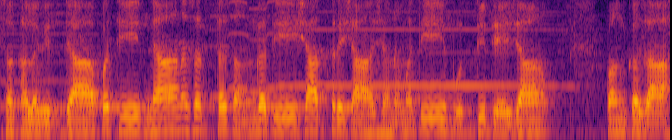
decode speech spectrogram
सकलविद्यापथि ज्ञानसत्तसङ्गति शास्त्रशासनमति बुद्धितेजा पङ्कजाः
